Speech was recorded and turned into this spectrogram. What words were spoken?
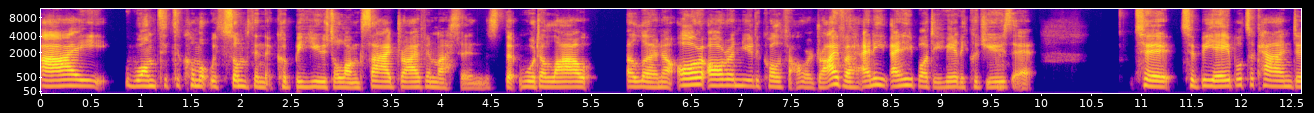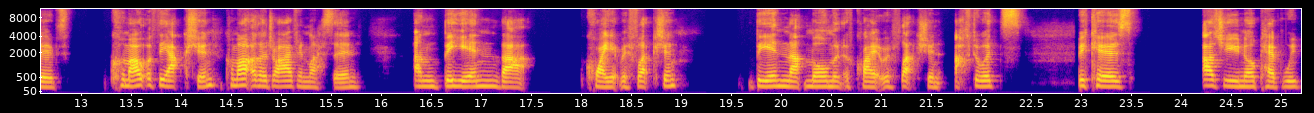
i wanted to come up with something that could be used alongside driving lessons that would allow a learner or or a newly qualified or a driver any anybody really could mm-hmm. use it to to be able to kind of come out of the action come out of the driving lesson and be in that quiet reflection be in that moment of quiet reflection afterwards. Because as you know kev we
